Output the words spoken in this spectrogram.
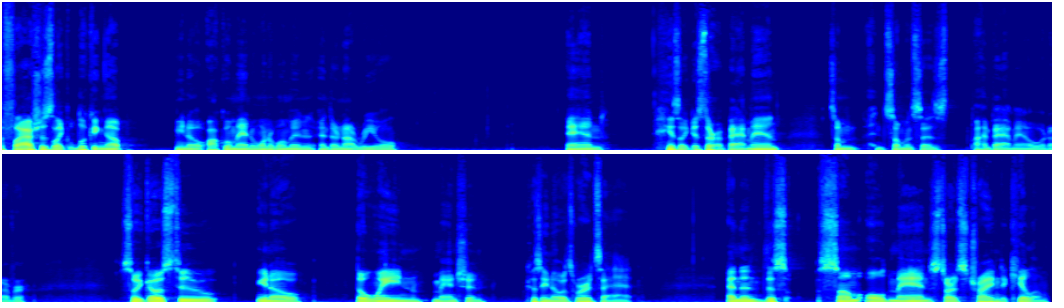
the flash is like looking up you know aquaman and wonder woman and they're not real. And he's like is there a batman? Some and someone says i'm batman or whatever. So he goes to you know the wayne mansion because he knows where it's at. And then this some old man starts trying to kill him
